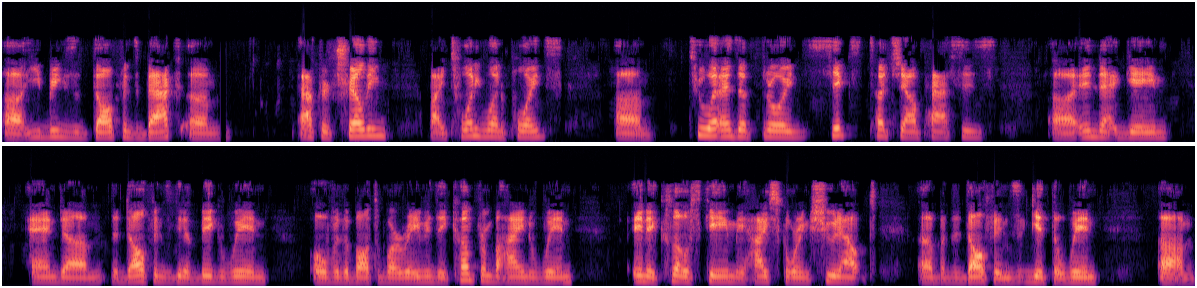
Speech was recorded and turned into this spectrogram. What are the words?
Uh, he brings the Dolphins back um, after trailing by 21 points. Um, Tua ends up throwing six touchdown passes uh, in that game, and um, the Dolphins get a big win over the Baltimore Ravens. They come from behind to win in a close game, a high scoring shootout, uh, but the Dolphins get the win um,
